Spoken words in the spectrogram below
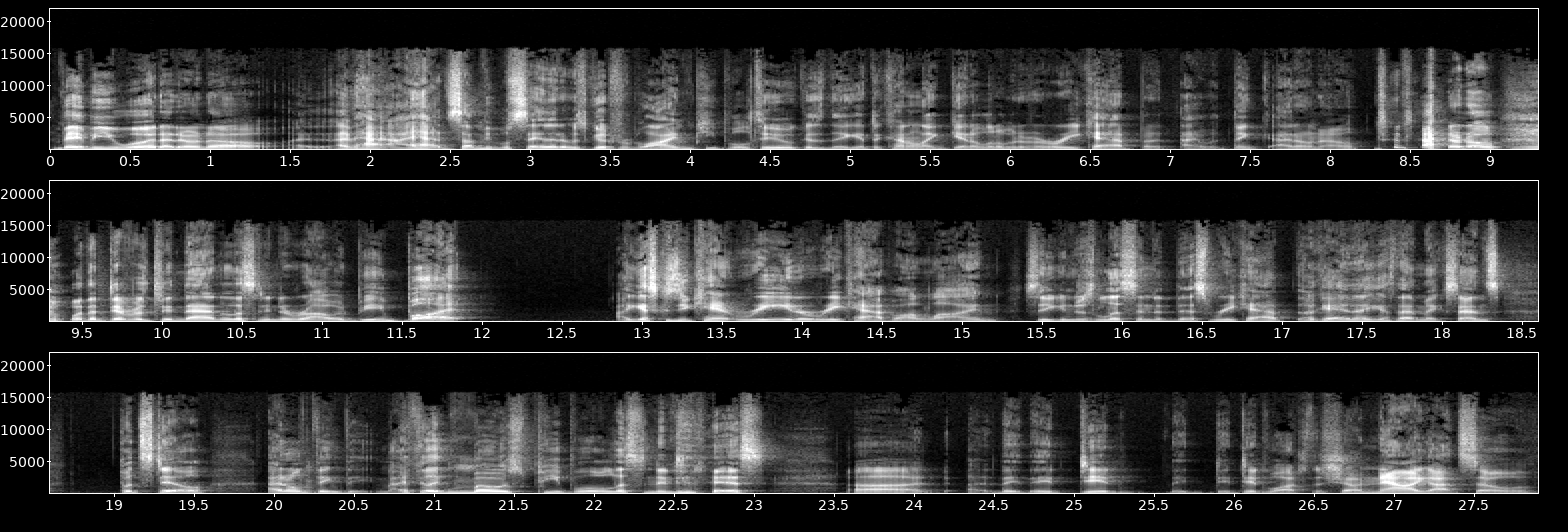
Maybe you would. I don't know. I, have had I had some people say that it was good for blind people too because they get to kind of like get a little bit of a recap. But I would think I don't know. I don't know what the difference between that and listening to Raw would be, but. I guess because you can't read a recap online, so you can just listen to this recap. Okay, I guess that makes sense. But still, I don't think that I feel like most people listening to this, uh, they they did they, they did watch the show. Now I got so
